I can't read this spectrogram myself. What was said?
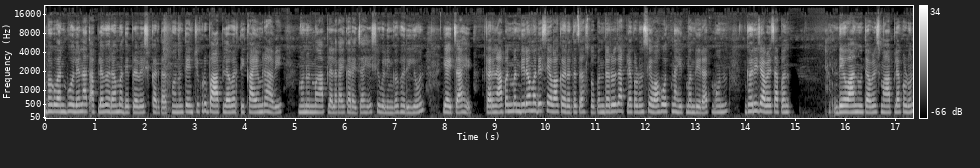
भगवान भोलेनाथ आपल्या घरामध्ये प्रवेश करतात. म्हणून त्यांची कृपा आपल्यावरती कायम राहावी. म्हणून मग आपल्याला काय करायचं आहे? शिवलिंग घरी घेऊन यायचं आहे. कारण आपण मंदिरामध्ये सेवा करतच असतो पण दररोज आपल्याकडून सेवा होत नाहीत मंदिरात. म्हणून घरी ज्यावेळेस आपण देव आणू त्यावेळेस मग आपल्याकडून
